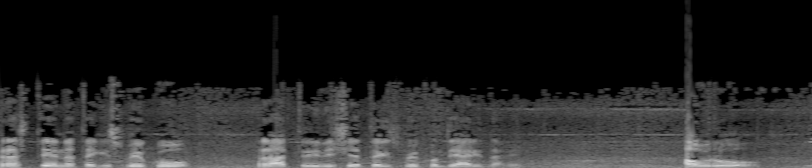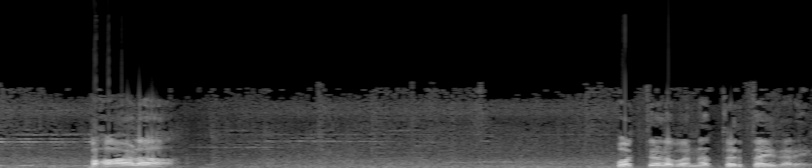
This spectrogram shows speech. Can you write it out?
ರಸ್ತೆಯನ್ನು ತೆಗೆಸಬೇಕು, ರಾತ್ರಿ ನಿಷೇಧ ತೆಗೆಸಬೇಕು ಅಂತ ಯಾರಿದ್ದಾರೆ? ಅವರು ಬಹಳ ಒತ್ತಡವನ್ನ ತರ್ತಾ ಇದ್ದಾರೆ.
